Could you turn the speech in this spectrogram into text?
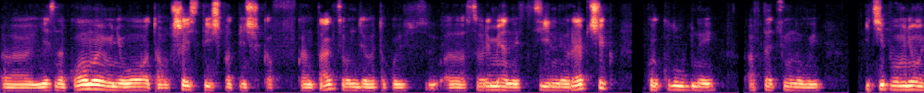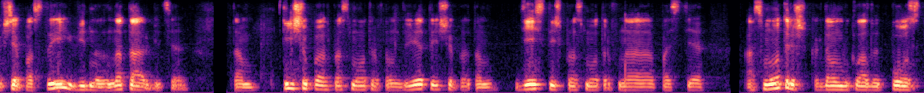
э, есть знакомый, у него там 6 тысяч подписчиков ВКонтакте, он делает такой э, современный стильный рэпчик, такой клубный, автотюновый, и типа у него все посты видно на таргете, там тысяча про- просмотров, там две тысячи, там 10 тысяч просмотров на посте, а смотришь, когда он выкладывает пост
